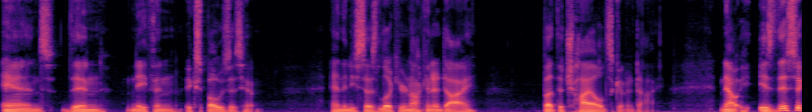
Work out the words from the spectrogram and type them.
and then Nathan exposes him and then he says, "Look, you're not going to die, but the child's going to die." Now, is this a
